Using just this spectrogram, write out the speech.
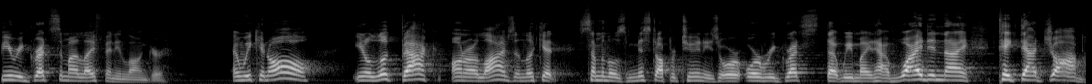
be regrets in my life any longer. And we can all, you know, look back on our lives and look at some of those missed opportunities or, or regrets that we might have. Why didn't I take that job?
